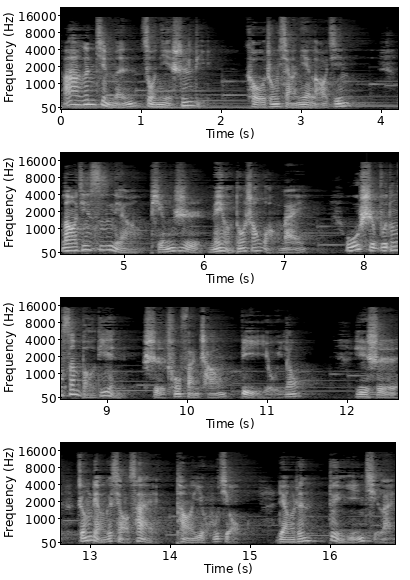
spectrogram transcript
阿恩进门作孽身礼，口中想念老金。老金思量，平日没有多少往来，无事不登三宝殿，事出反常必有妖。于是整两个小菜，烫一壶酒，两人对饮起来。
